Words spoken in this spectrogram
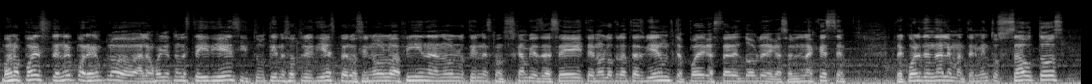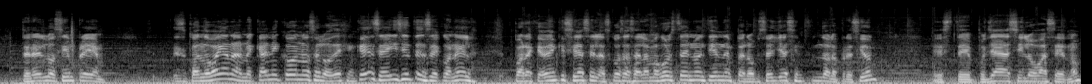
Bueno, puedes tener, por ejemplo, a lo mejor yo tengo este i10 y tú tienes otro i10, pero si no lo afina, no lo tienes con sus cambios de aceite, no lo tratas bien, te puede gastar el doble de gasolina que este. Recuerden darle mantenimiento a sus autos, tenerlo siempre cuando vayan al mecánico no se lo dejen, quédense ahí, siéntense con él para que vean que se hace las cosas. A lo mejor ustedes no entienden, pero pues él ya sintiendo la presión, este, pues ya así lo va a hacer, ¿no?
